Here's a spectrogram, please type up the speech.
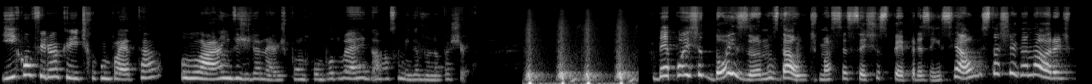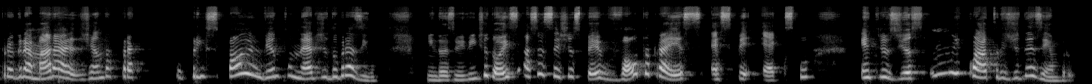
E confiram a crítica completa lá em vigilianerd.com.br da nossa amiga Bruna Pacheco. Depois de dois anos da última CCXP presencial, está chegando a hora de programar a agenda para o principal evento nerd do Brasil. Em 2022, a CCXP volta para esse SP Expo entre os dias 1 e 4 de dezembro.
